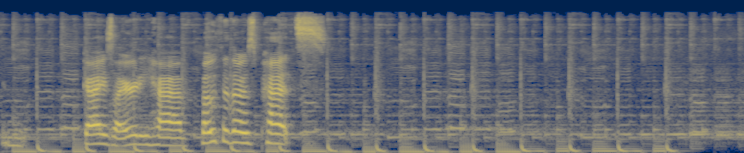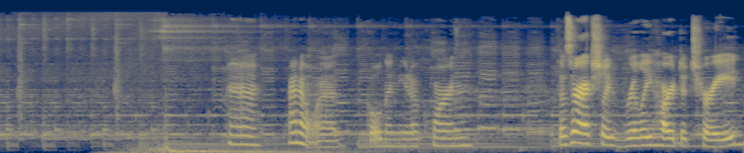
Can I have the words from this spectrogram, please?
And guys, I already have both of those pets. Eh, I don't want a golden unicorn. Those are actually really hard to trade.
